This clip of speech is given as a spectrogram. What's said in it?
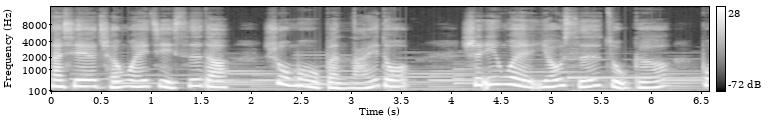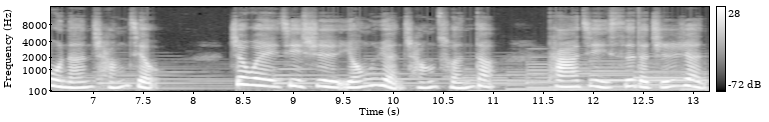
那些成为祭司的数目本来多，是因为有死阻隔，不能长久。这位既是永远长存的。他祭司的职任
